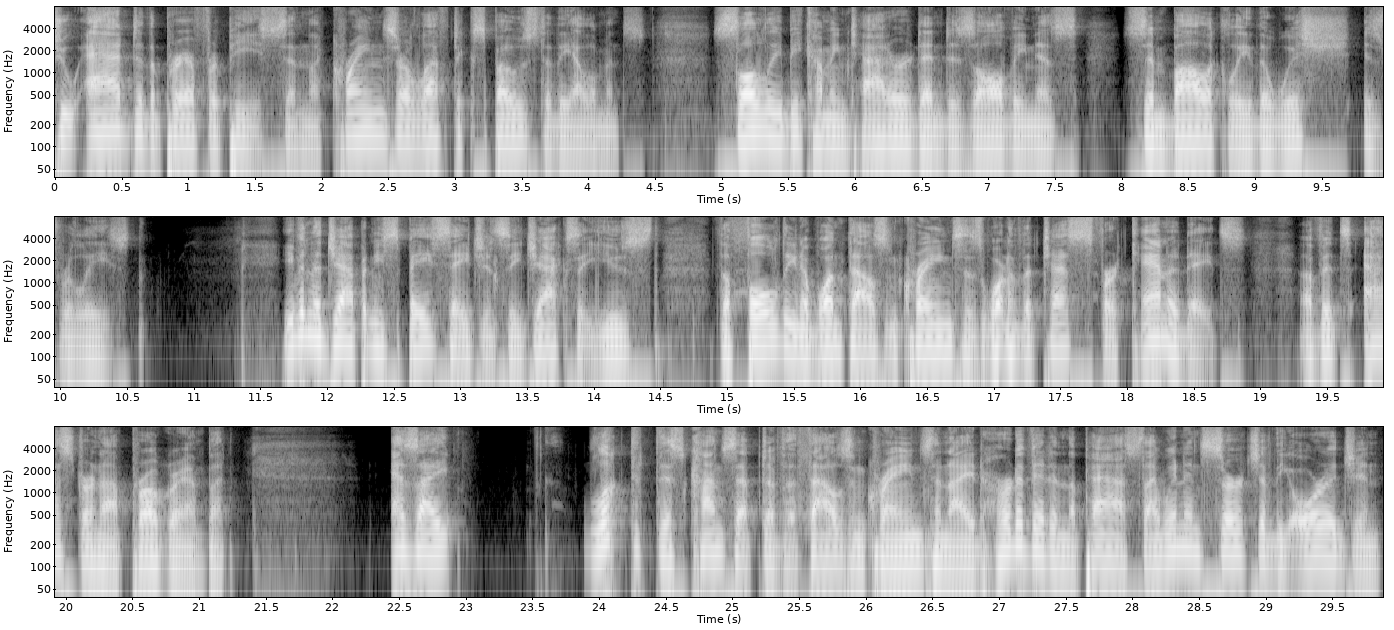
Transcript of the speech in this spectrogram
to add to the prayer for peace, and the cranes are left exposed to the elements, slowly becoming tattered and dissolving as symbolically the wish is released. Even the Japanese Space Agency, JAXA, used the folding of 1,000 cranes as one of the tests for candidates of its astronaut program. But as I looked at this concept of a thousand cranes and I had heard of it in the past. I went in search of the origin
